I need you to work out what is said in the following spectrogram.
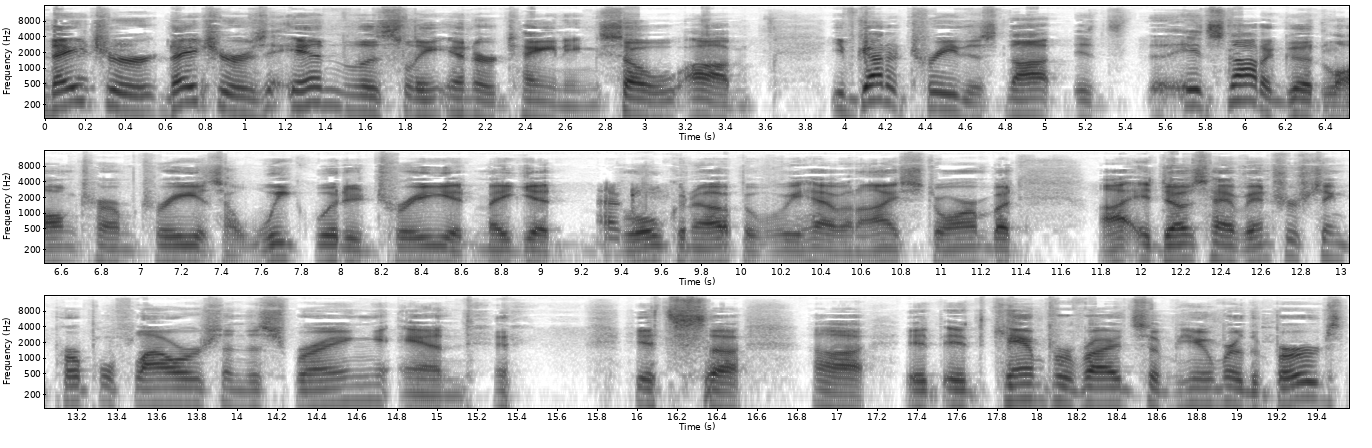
Nature nature is endlessly entertaining. So um, you've got a tree that's not it's it's not a good long term tree. It's a weak wooded tree. It may get broken up if we have an ice storm, but uh, it does have interesting purple flowers in the spring and. It's uh, uh, it it can provide some humor. The birds,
